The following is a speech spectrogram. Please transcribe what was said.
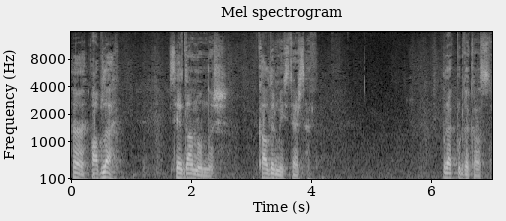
Ha abla. Sevdanla onlar. Kaldırma istersen. Bırak burada kalsın.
